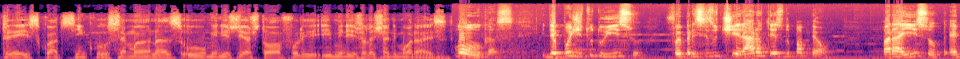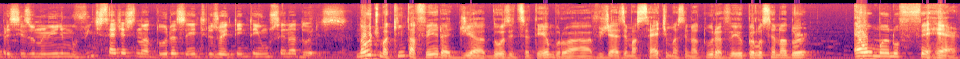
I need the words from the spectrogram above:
três, quatro, cinco semanas, o ministro Dias Toffoli e o ministro Alexandre de Moraes. Bom, Lucas, e depois de tudo isso, foi preciso tirar o texto do papel. Para isso, é preciso no mínimo 27 assinaturas entre os 81 senadores. Na última quinta-feira, dia 12 de setembro, a 27ª assinatura veio pelo senador Elmano Ferrer,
